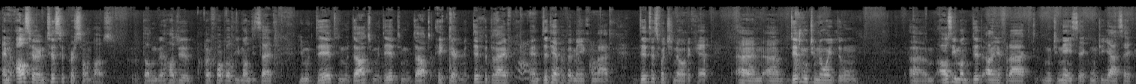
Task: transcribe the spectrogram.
En als er een tussenpersoon was, dan had je bijvoorbeeld iemand die zei je moet dit, je moet dat, je moet dit, je moet dat. Ik werk met dit bedrijf en dit hebben we meegemaakt. Dit is wat je nodig hebt. En ehm, dit moet je nooit doen. Ehm, als iemand dit aan je vraagt, moet je nee zeggen, moet je ja zeggen.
